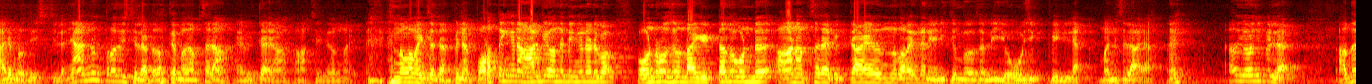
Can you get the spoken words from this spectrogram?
ആരും പ്രതീക്ഷിച്ചില്ല. ഞാനും പ്രതീക്ഷിച്ചില്ല കേട്ടോ സത്യം പറഞ്ഞു. അപ്സര ആ എവിക്റ്റ് ആയി. ആ ആ ശരി നന്നായി. എന്നുള്ള മൈൻഡ് സെറ്റാണ് പിന്നെ പുറത്ത് ഇങ്ങനെ ആൽബി വന്നിട്ട് ഇങ്ങനെ ഒരു കോൺട്രോവേഴ്സി ഉണ്ടാക്കി ഇട്ടത് കൊണ്ട് ആണ് അപ്സര എവിക്റ്റ് ആയതെന്ന് പറയുന്നതിൽ എനിക്കും പേഴ്സണലി യോജിപ്പില്ല. മനസ്സിലായ? ഏഹ് അത് യോജിപ്പില്ല. അത്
